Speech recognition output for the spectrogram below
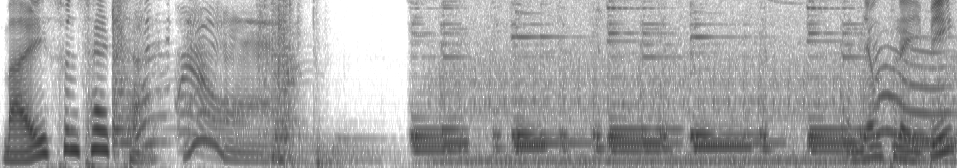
마을 순찰차. 안녕 플레이비.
